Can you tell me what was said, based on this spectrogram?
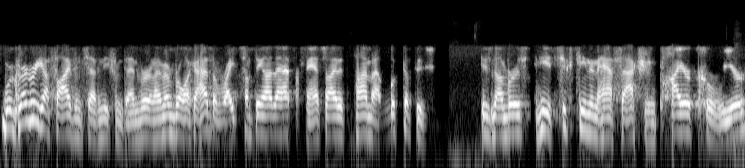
where Gregory got five and seventy from Denver, and I remember like I had to write something on that for Fanside at the time. I looked up his his numbers, and he had 16 and a half sacks his entire career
